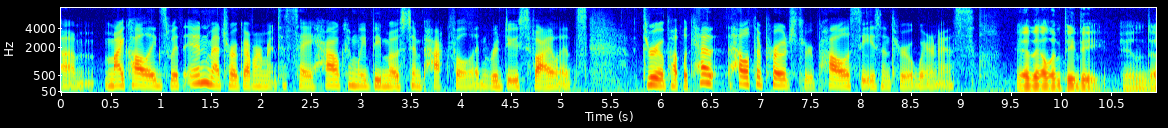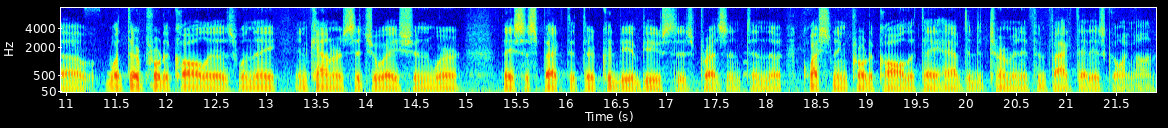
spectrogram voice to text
um, my colleagues within Metro government to say how can we be most impactful and reduce violence through a public he- health approach, through policies, and through awareness. And LMPD and uh, what their protocol is when they encounter a situation where they suspect that there could be abuse that is present and the questioning protocol that they have to determine if in fact that is going on.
